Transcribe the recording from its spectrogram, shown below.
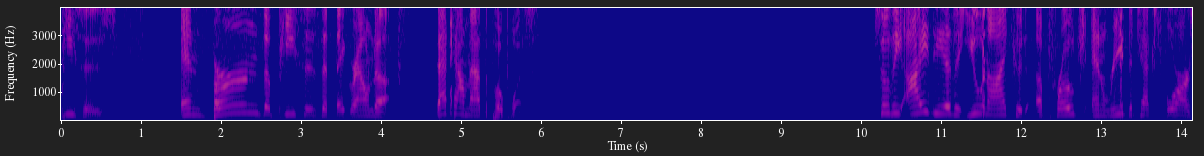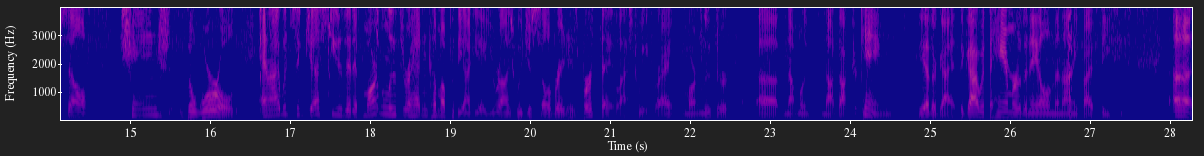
pieces, and burn the pieces that they ground up. That's how mad the Pope was. So the idea that you and I could approach and read the text for ourselves changed the world. And I would suggest to you that if Martin Luther hadn't come up with the idea, you realize we just celebrated his birthday last week, right? Martin Luther, uh, not not Dr. King, the other guy, the guy with the hammer, the nail, and the 95 Theses. Uh,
